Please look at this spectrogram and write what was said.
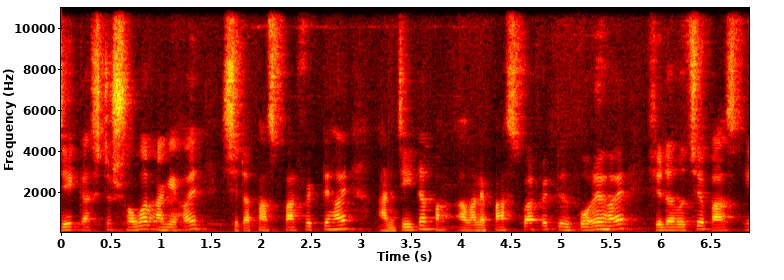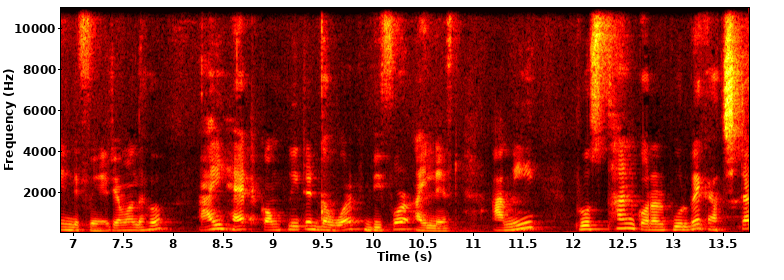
যে কাজটা সবার আগে হয়, সেটা পাস্ট পারফেক্টে হয়। আর যেটা মানে পাস্ট পারফেক্টের পরে হয়, সেটা হচ্ছে পাস্ট ইনডিফিনিট যেমন দেখো I had completed the work before I left আমি প্রস্থান করার পূর্বে কাজটা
